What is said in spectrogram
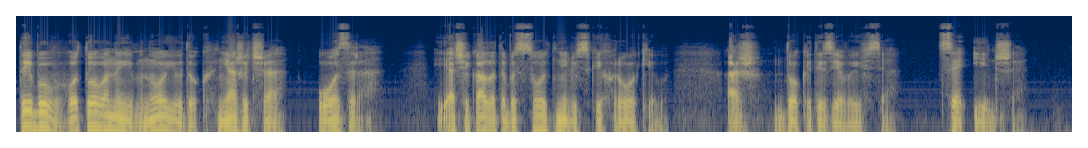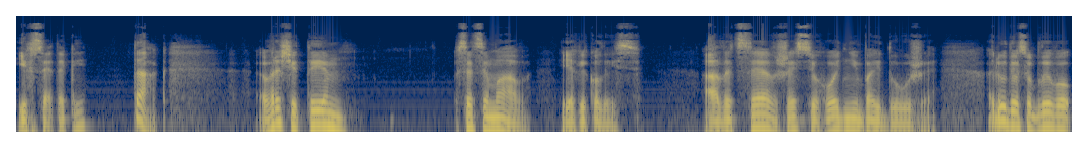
Ти був готований мною до княжича озера. Я чекала тебе сотні людських років, аж доки ти з'явився. Це інше. І все-таки так. Врешті ти все це мав, як і колись. Але це вже сьогодні байдуже. Люди, особливо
